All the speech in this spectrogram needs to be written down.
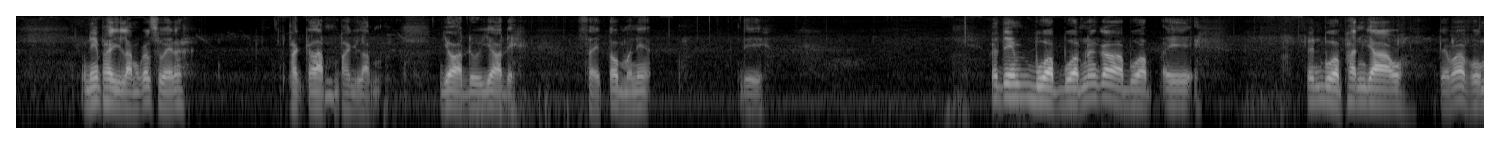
ำอันนี้ผักอีลำก็สวยนะ ผักกะหลำผักลำยอดดูยอดดิใส่ต้มอันนี้ดีก็จริงบวบบวบนั่นก็บวบไอเป็นบวบพันยาว แต่ว่าผม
